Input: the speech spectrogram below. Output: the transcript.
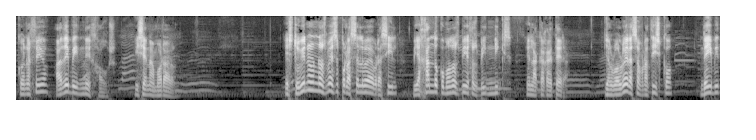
conoció a David Nithouse y se enamoraron. Estuvieron unos meses por la selva de Brasil viajando como dos viejos beatniks en la carretera, y al volver a San Francisco, David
